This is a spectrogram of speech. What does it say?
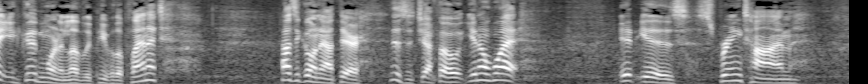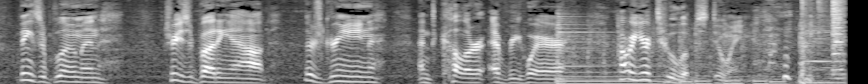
Hey, good morning, lovely people of the planet. How's it going out there? This is Jeff O. You know what? It is springtime. Things are blooming. Trees are budding out. There's green and color everywhere. How are your tulips doing?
